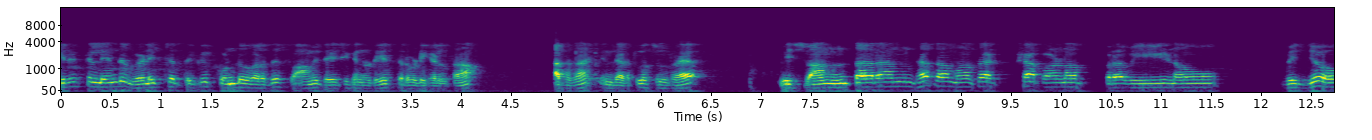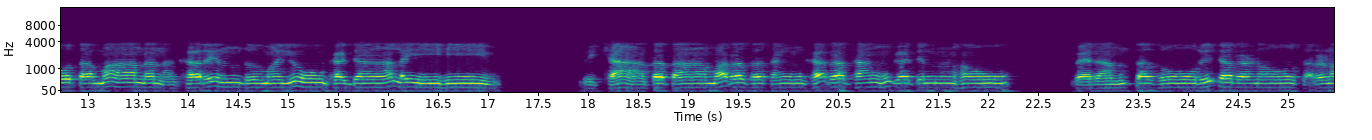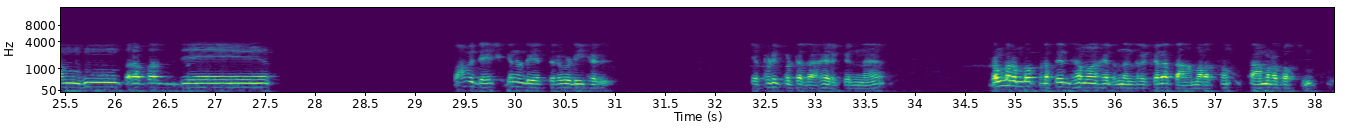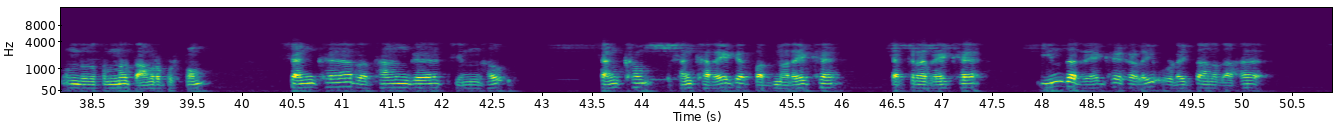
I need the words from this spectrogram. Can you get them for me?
இருட்டிலேருந்து வெளிச்சத்துக்கு கொண்டு வர்றது சுவாமி தேசிகனுடைய திருவடிகள் தான். அதுதான் இந்த இடத்துல சொல்ற. விஸ்வாந்தரந்ததமசக்ஷபண பிரவீணம் विद्योतमाननखरिन्दुमयूखजालैः विख्याततामरसशङ्खरथङ्गचिह्नौ वेदान्तसूरिचरणौ சரணம் பிரபத்யே சுவாமி தேசிகனுடைய திருவடிகள் எப்படிப்பட்டதாக இருக்குன்னு ரொம்ப ரொம்ப பிரசித்தமாக இருந்திருக்கிற தாமரசம் தாமர புஷ்பம் ரசம்னா தாமர புஷ்பம் शङ्ख ரதாங்க சின்ஹௌ. சங்கம் சங்கரேக பத்மரேக சக்கரரேக இந்த ரேகைகளை உடைத்தானதாக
